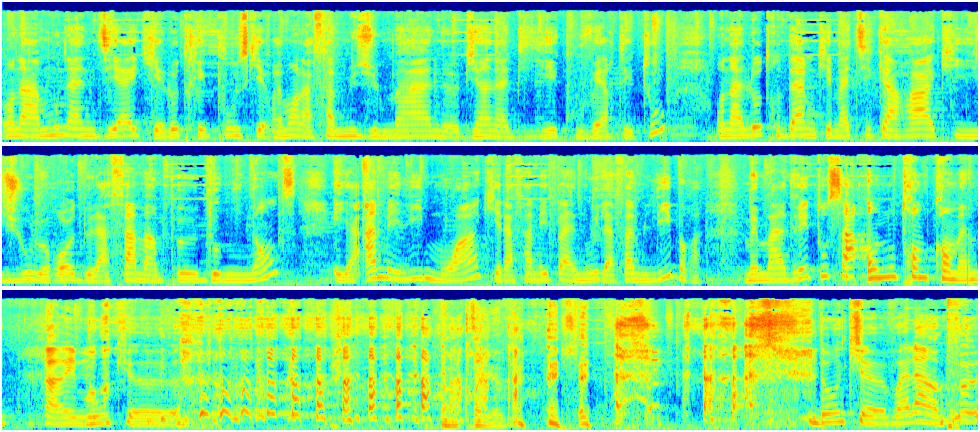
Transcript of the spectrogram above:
On a Mounan Diaye qui est l'autre épouse, qui est vraiment la femme musulmane, bien habillée, couverte et tout. On a l'autre dame qui est Matikara, qui joue le rôle de la femme un peu dominante. Et il y a Amélie, moi, qui est la femme épanouie, la femme libre. Mais malgré tout ça, on nous trompe quand même. Carrément. Donc, euh, Incroyable. donc euh, voilà un peu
